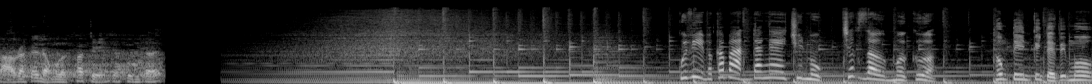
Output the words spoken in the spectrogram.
tạo ra cái động lực phát triển cho kinh tế. Quý vị và các bạn đang nghe chuyên mục Trước giờ mở cửa. Thông tin kinh tế vĩ mô,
